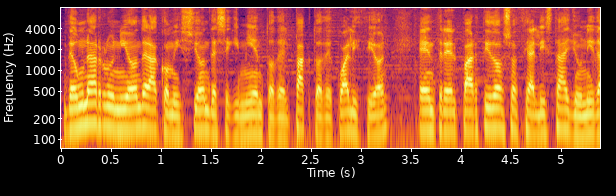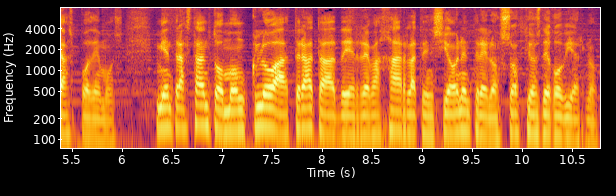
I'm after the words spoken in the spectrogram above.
de una reunión de la Comisión de Seguimiento del Pacto de Coalición entre el Partido Socialista y Unidas Podemos. Mientras tanto, Moncloa trata de rebajar la tensión entre los socios de gobierno.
